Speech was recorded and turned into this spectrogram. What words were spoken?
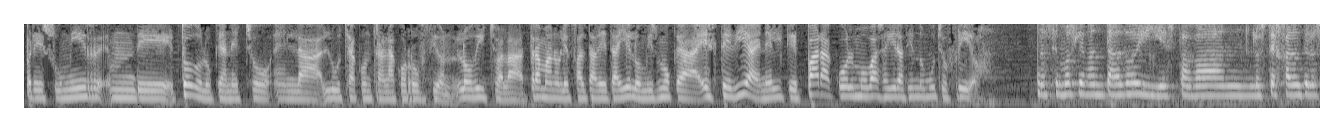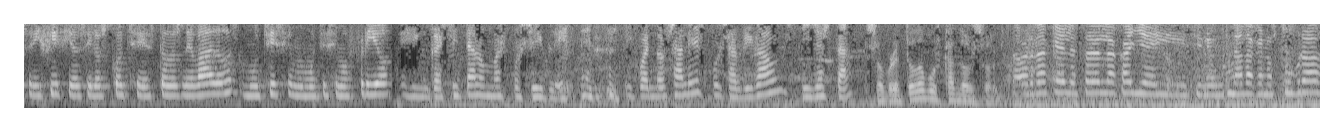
presumir mm, de todo lo que han hecho en la lucha contra la corrupción. Lo dicho, a la trama no le falta detalle, lo mismo que a este día en el que para colmo va a seguir haciendo mucho frío. Nos hemos levantado y estaban los tejados de los edificios y los coches todos nevados, muchísimo, muchísimo frío. En casita lo más posible. y cuando sales, pues abrigaos y ya está. Sobre todo buscando el sol. La verdad que el estar en la calle y sin nada que nos cubra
